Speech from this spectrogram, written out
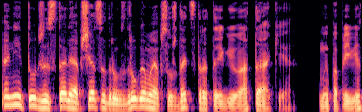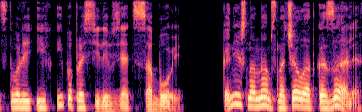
Они тут же стали общаться друг с другом и обсуждать стратегию атаки. Мы поприветствовали их и попросили взять с собой. Конечно, нам сначала отказали,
